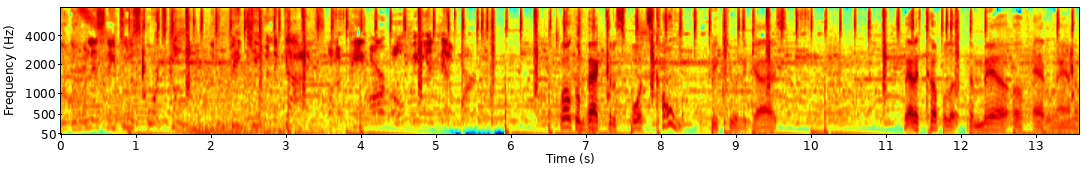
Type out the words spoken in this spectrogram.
You're listening to the Sports Coma with Big Q and the guys on the PRO Media Network. Welcome back to the Sports Coma with Big Q and the guys. We had a couple of the mayor of Atlanta,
